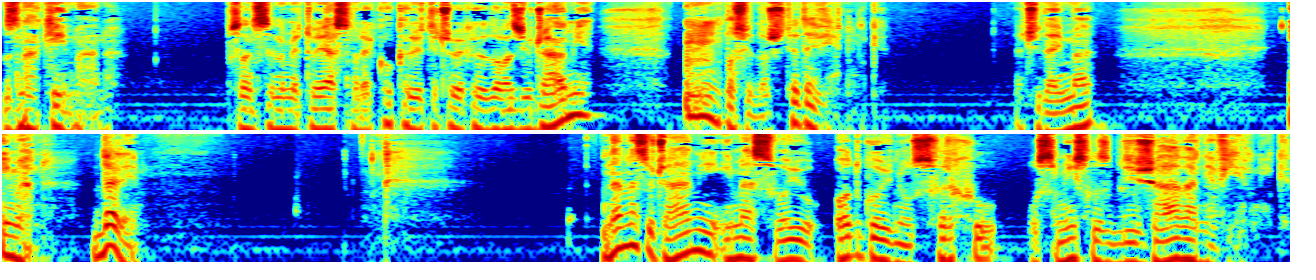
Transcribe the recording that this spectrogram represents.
znak imana. Sam se nam je to jasno rekao, kad vidite čovjeka da dolazi u džamije, posvjedočite da je vjernik. Znači da ima iman. Dalje, namaz u džamiji ima svoju odgojnu svrhu u smislu zbližavanja vjernika.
